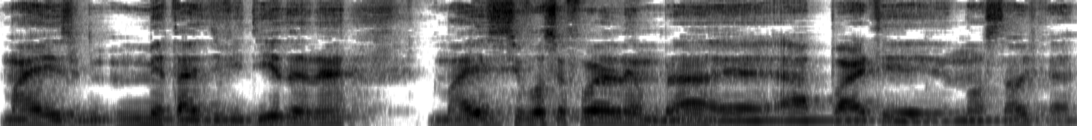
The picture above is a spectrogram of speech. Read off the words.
mas metade dividida, né? Mas se você for lembrar é, a parte nostálgica,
